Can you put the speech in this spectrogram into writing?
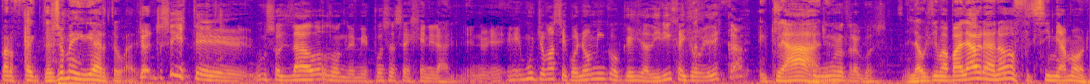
Perfecto. Yo me divierto igual. Yo, yo soy este un soldado donde mi esposa es el general. Es mucho más económico que ella dirija y yo obedezca Eh, que Claro. ninguna otra cosa. La última palabra, ¿no? Sí, mi amor.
